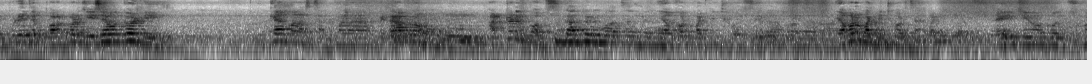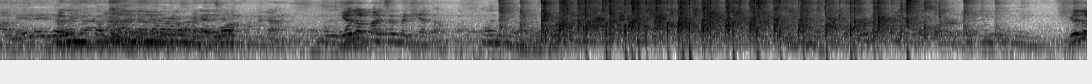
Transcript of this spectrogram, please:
ఎప్పుడైతే పొరపాటు చేసామనుకోండి ఇంకా మన మన పిఠాపురం అట్టడికి పోతుంది ఎవరు పట్టించుకోరు సార్. ఎవరు పట్టించుకోరు సార్. సుమా. ఉండగా ఏదో పరిశ్రమ పెట్టి చేద్దాం. ఏదో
